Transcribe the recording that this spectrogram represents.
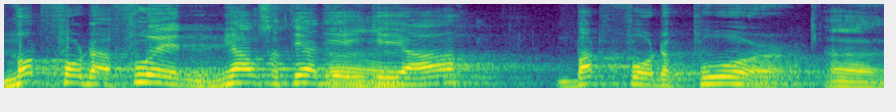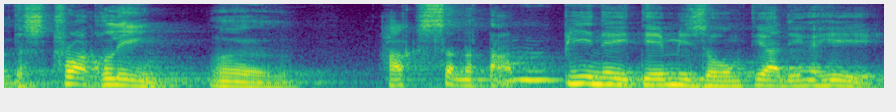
Not for the affluent miao satya dia ke ya but for the poor Uh. the struggling. Eh. Hak sana tam pi nei te mi zong tia ding hi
